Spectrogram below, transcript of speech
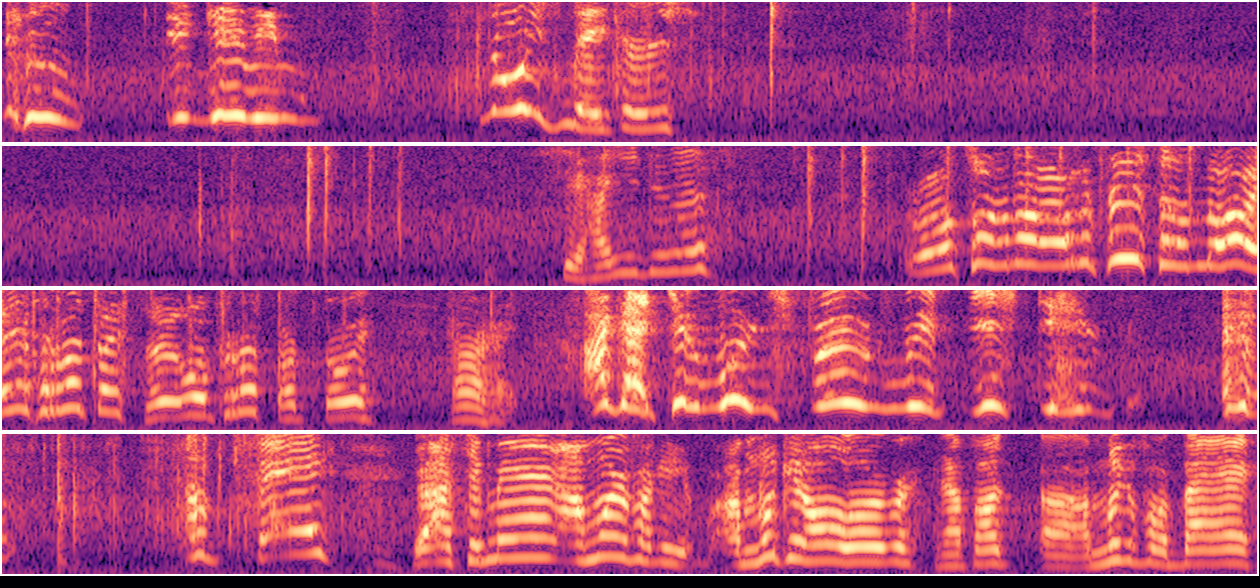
it gave me noisemakers. See how you do this? Alright. I got too much food with this a bag. I said, man, I wonder if I can. I'm looking all over, and I thought uh, I'm looking for a bag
